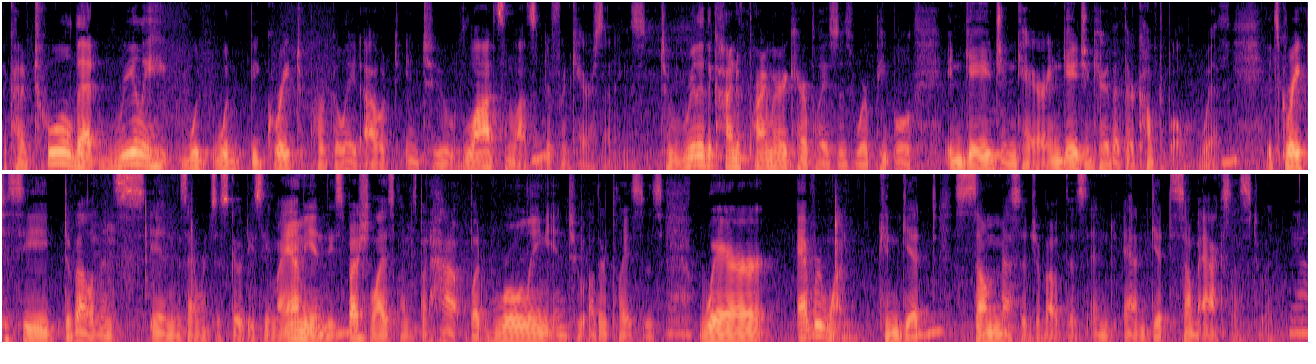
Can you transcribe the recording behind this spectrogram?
the kind of tool that really would, would be great to percolate out into lots and lots of different care settings, to really the kind of primary care places where people engage in care, engage in care that they're comfortable with. Mm-hmm. It's great to see developments in San Francisco, DC, Miami, in these specialized clinics, but, how, but rolling into other places where everyone can get mm-hmm. some message about this and, and get some access to it. Yeah.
